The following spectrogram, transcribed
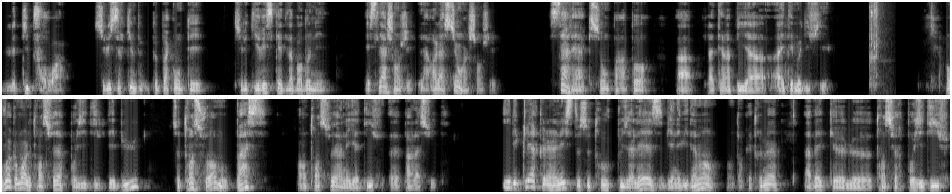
le type froid, celui sur qui on ne peut pas compter, celui qui risquait de l'abandonner. Et cela a changé, la relation a changé sa réaction par rapport à la thérapie a, été modifiée. On voit comment le transfert positif début se transforme ou passe en transfert négatif euh, par la suite. Il est clair que l'analyste se trouve plus à l'aise, bien évidemment, en tant qu'être humain, avec euh, le transfert positif,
